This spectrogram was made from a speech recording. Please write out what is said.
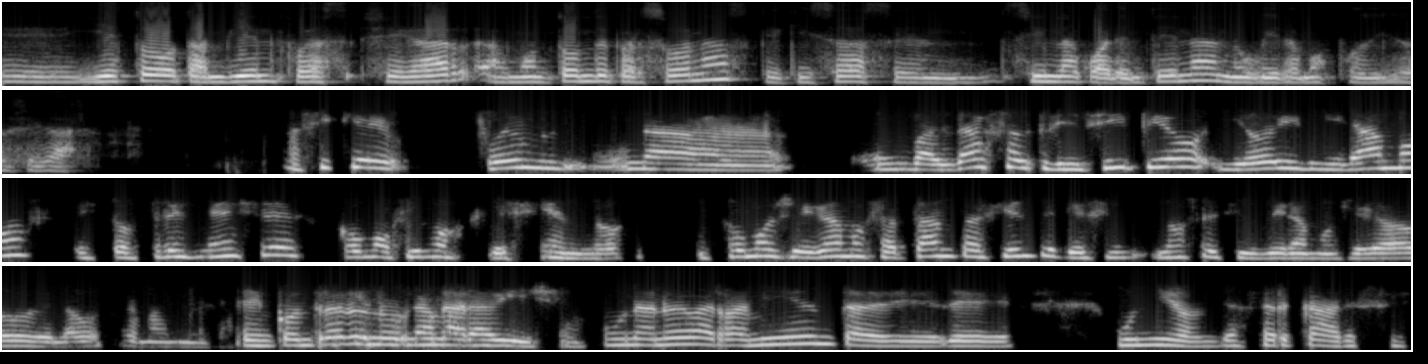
Eh, y esto también fue a llegar a un montón de personas que quizás sin la cuarentena no hubiéramos podido llegar. Así que fue un, una, un baldazo al principio y hoy miramos estos tres meses cómo fuimos creciendo y cómo llegamos a tanta gente que no sé si hubiéramos llegado de la otra manera. Encontraron una, maravilla. Una nueva herramienta de, unión, de acercarse.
